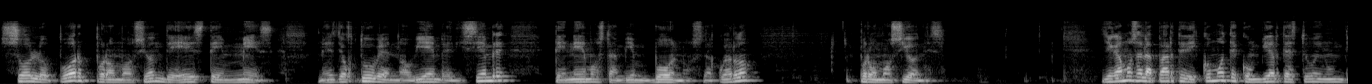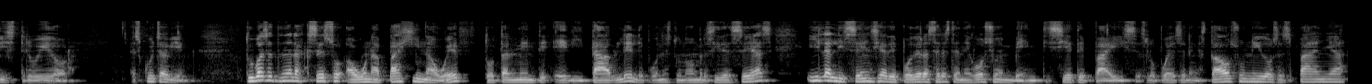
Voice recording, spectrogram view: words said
solo por promoción de este mes. Mes de octubre, noviembre, diciembre, tenemos también bonos, ¿de acuerdo? Promociones. Llegamos a la parte de cómo te conviertes tú en un distribuidor. Escucha bien. Tú vas a tener acceso a una página web totalmente editable, le pones tu nombre si deseas, y la licencia de poder hacer este negocio en 27 países. Lo puedes hacer en Estados Unidos, España,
